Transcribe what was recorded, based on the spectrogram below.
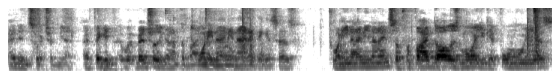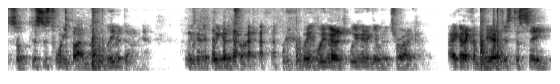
I didn't switch them yet. I figured eventually you're gonna have to buy Twenty ninety nine, I think it says. Twenty ninety nine. So for five dollars more, you get four more years. So this is twenty five now. Leave it down here. We gotta we gotta try it. We we gotta we gotta give it a try. I gotta compare just to see.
